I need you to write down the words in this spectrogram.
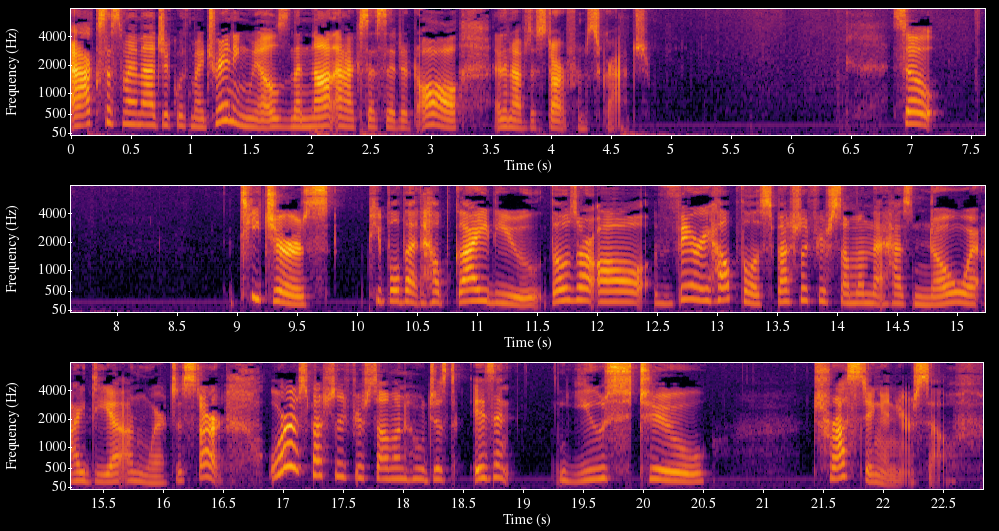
access my magic with my training wheels than not access it at all and then have to start from scratch. So teachers people that help guide you, those are all very helpful, especially if you're someone that has no idea on where to start, or especially if you're someone who just isn't used to trusting in yourself.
